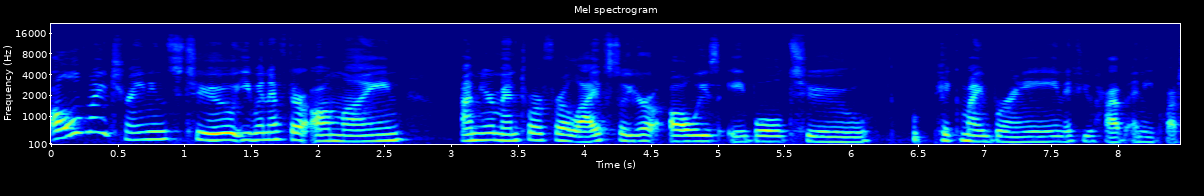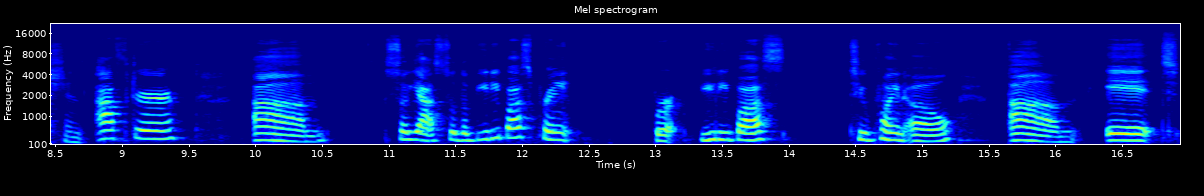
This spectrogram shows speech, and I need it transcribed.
all of my trainings too, even if they're online, I'm your mentor for life, so you're always able to pick my brain if you have any questions after. Um so yeah, so the Beauty Boss print Beauty Boss 2.0 um it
